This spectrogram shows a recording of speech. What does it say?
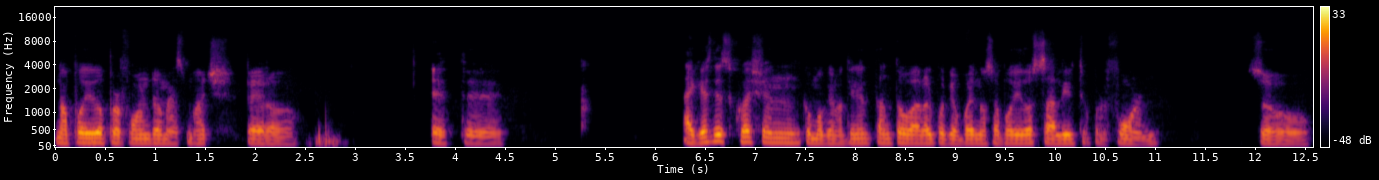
No he podido perform them as much, pero este, I guess this question como que no tiene tanto valor porque pues no se ha podido salir to perform. So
